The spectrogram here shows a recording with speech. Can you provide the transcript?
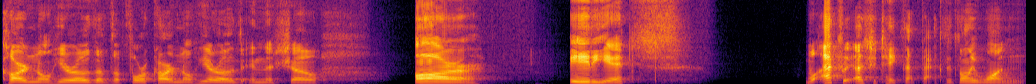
cardinal heroes of the four cardinal heroes in this show are idiots. Well actually i should take that back. There's only one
